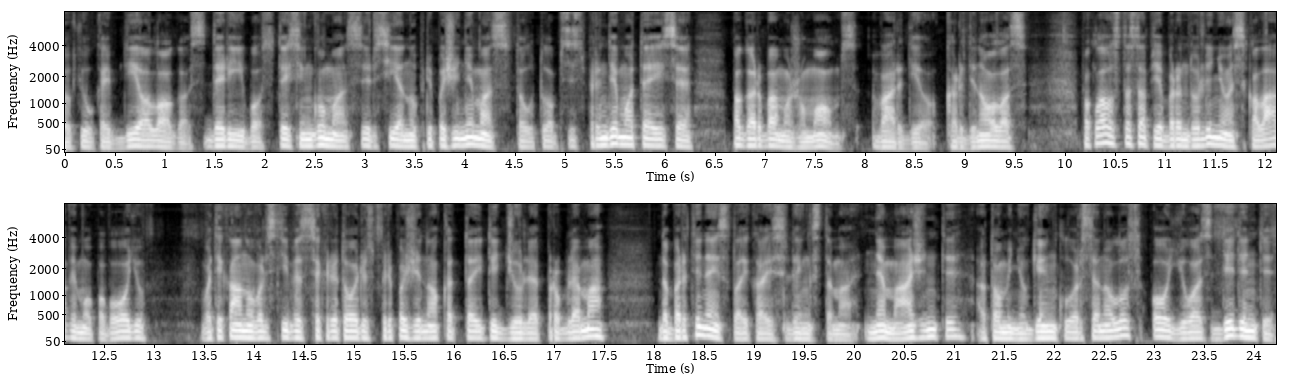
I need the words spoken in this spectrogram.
tokių kaip dialogas, dėrybos, teisingumas ir sienų pripažinimas, tautų apsisprendimo teisė, pagarba mažumoms, vardijo kardinolas. Paklaustas apie brandolinio eskalavimo pavojų, Vatikano valstybės sekretorius pripažino, kad tai didžiulė problema. Dabartiniais laikais linkstama nemažinti atominių ginklų arsenalus, o juos didinti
